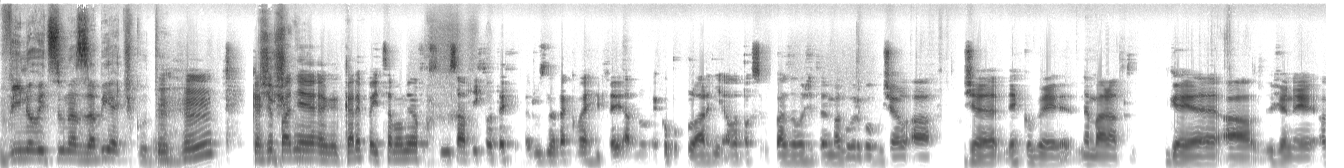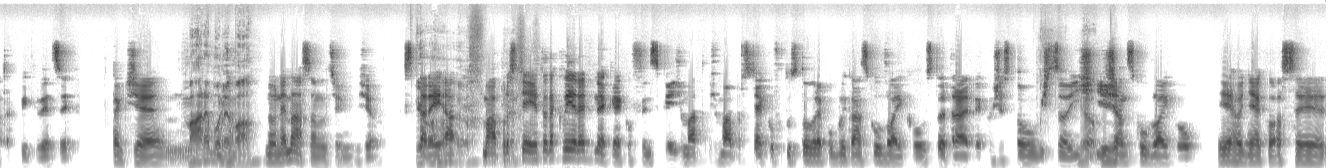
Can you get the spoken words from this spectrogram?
vínovicu na zabíjačku. Ty. Mhm. Každopádně eh, Kari Pejcamo měl v 80. letech různé takové hity a byl jako populární, ale pak se ukázalo, že to je magur, bohužel, a že jakoby nemá rád geje a ženy a takové ty věci. Takže... Má nebo nemá? No nemá samozřejmě, že jo. Starý Jo, a jo. má prostě, je to takový redneck jako finský, že má, že má prostě jako tu s tou republikánskou vlajkou, s tou, teda jakože s tou, víš co, již, jižanskou vlajkou. Je hodně jako asi,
